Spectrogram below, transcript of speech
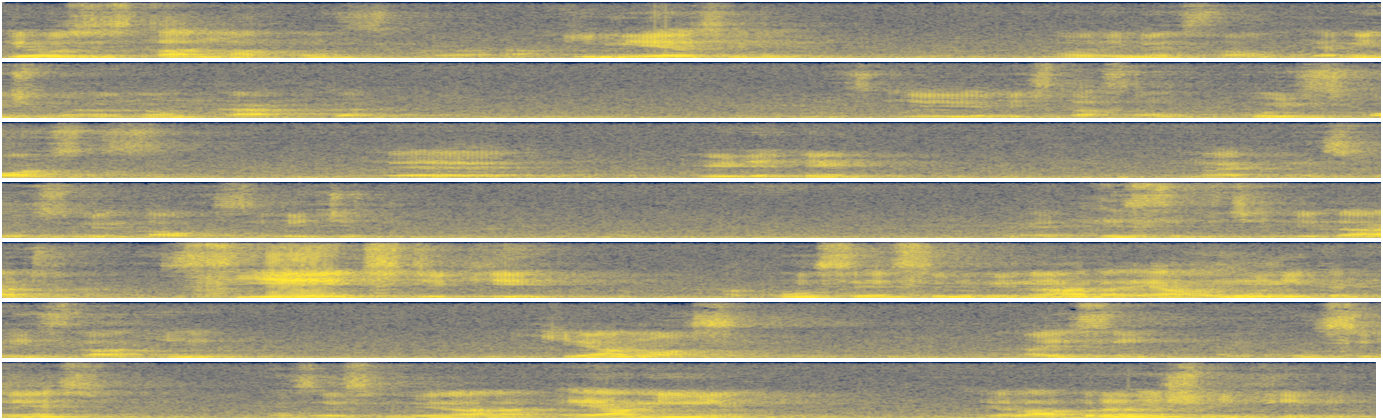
Deus está numa, aqui mesmo, numa dimensão que a mente humana não capta, diz que a meditação com esforços é perder tempo, não é com esforço mental que se medita. É receptividade, ciente de que a consciência iluminada é a única que está aqui que é a nossa. Aí sim, com silêncio, a consciência iluminada é a minha. Ela abrange o infinito.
